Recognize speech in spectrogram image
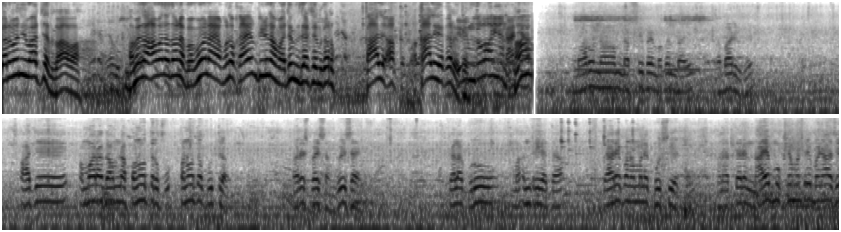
ગર્વની વાત છે ને. વાહ વાહ. અમે તો આવા તો તમને ભગવાન આવ્યા હું તો કાયમ ટીવીના માધ્યમથી દર્શન કરું. કાલે કાલે એ કરે મારું નામ નરસિંહભાઈ મગનભાઈ રબારી છે. આજે અમારા ગામના પનોતર પનોતર પુત્ર હરેશભાઈ સંઘવી સાહેબ. પહેલાં ગૃહ મંત્રી હતા. ત્યારે પણ અમને ખુશી હતી. અને અત્યારે નાયબ મુખ્યમંત્રી બન્યા છે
